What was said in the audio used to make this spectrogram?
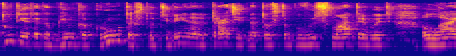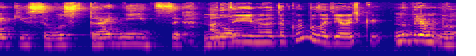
тут я такая, блин, как круто, что тебе не надо тратить на то, чтобы высматривать лайки с его страницы. А но... А ты именно такой была девочкой? Ну прям,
